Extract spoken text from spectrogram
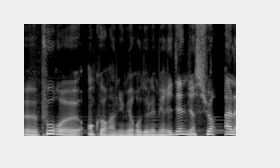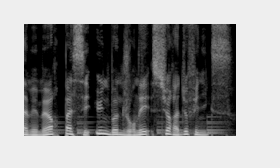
euh, pour euh, encore un numéro de la Méridienne, bien sûr, à la même heure. Passez une bonne journée sur Radio Phoenix.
